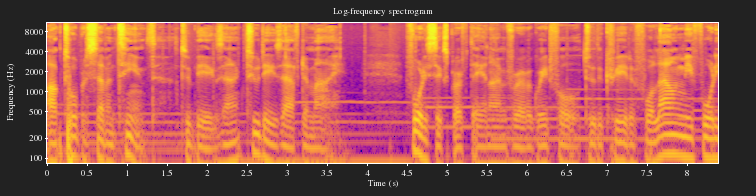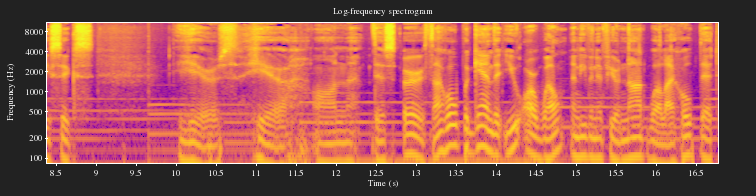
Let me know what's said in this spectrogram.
October 17th, to be exact, 2 days after my 46th birthday and I'm forever grateful to the creator for allowing me 46 years here on this earth. I hope again that you are well, and even if you're not well, I hope that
